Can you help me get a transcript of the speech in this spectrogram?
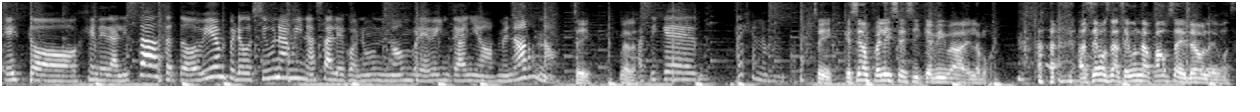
esto generalizado, está todo bien, pero si una mina sale con un hombre 20 años menor, no. Sí, claro. Así que déjenlos en paz. Sí, que sean felices y que viva el amor. Hacemos la segunda pausa y ya volvemos.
